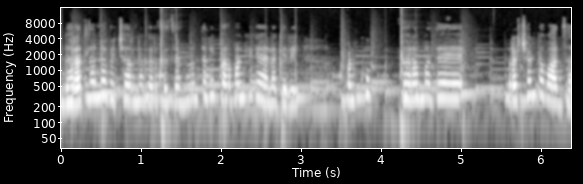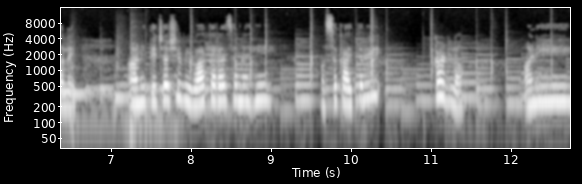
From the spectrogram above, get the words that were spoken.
घरातल्यांना विचारणं गरजेचं आहे. म्हणून त्यांनी परवानगी घ्यायला गेली. पण खूप घरामध्ये प्रचंड वाद झाले. आणि तिच्याशी विवाह करायचा नाही असं काहीतरी घडलं. आणि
